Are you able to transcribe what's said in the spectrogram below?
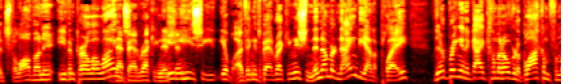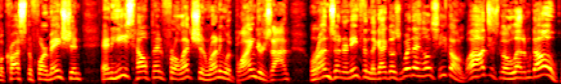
it's the law of uneven parallel lines. that bad recognition? He- he's he, yeah, well, I think it's bad recognition. The number ninety on a play, they're bringing a guy coming over to block him from across the formation, and he's helping for election, running with blinders on, runs underneath him. The guy goes, "Where the hell's he going?" Well, I'm just going to let him go.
